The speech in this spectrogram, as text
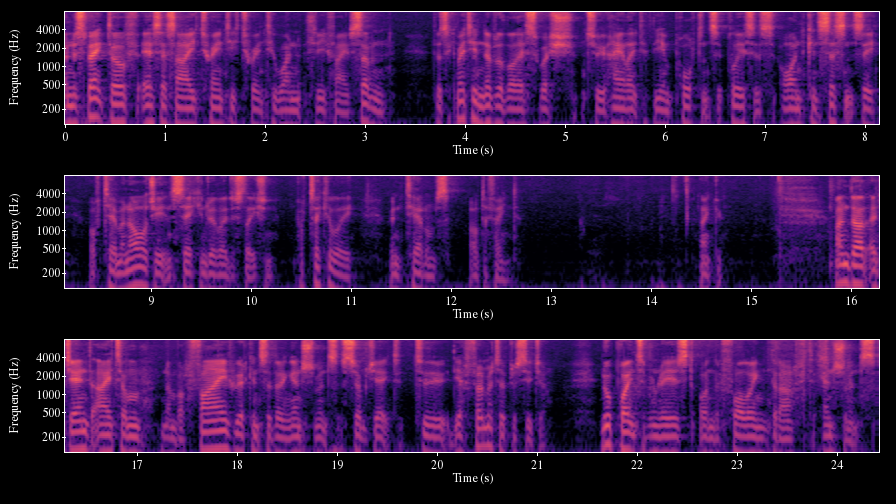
In respect of SSI 2021-357, Does the committee nevertheless wish to highlight the importance it places on consistency of terminology in secondary legislation, particularly when terms are defined? Thank you. Under agenda item number five, we are considering instruments subject to the affirmative procedure. No points have been raised on the following draft instruments.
